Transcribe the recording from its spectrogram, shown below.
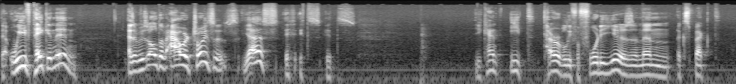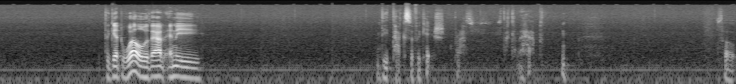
that we've taken in as a result of our choices. Yes, it's, it's, you can't eat terribly for 40 years and then expect to get well without any detoxification process. It's not going to happen. so,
